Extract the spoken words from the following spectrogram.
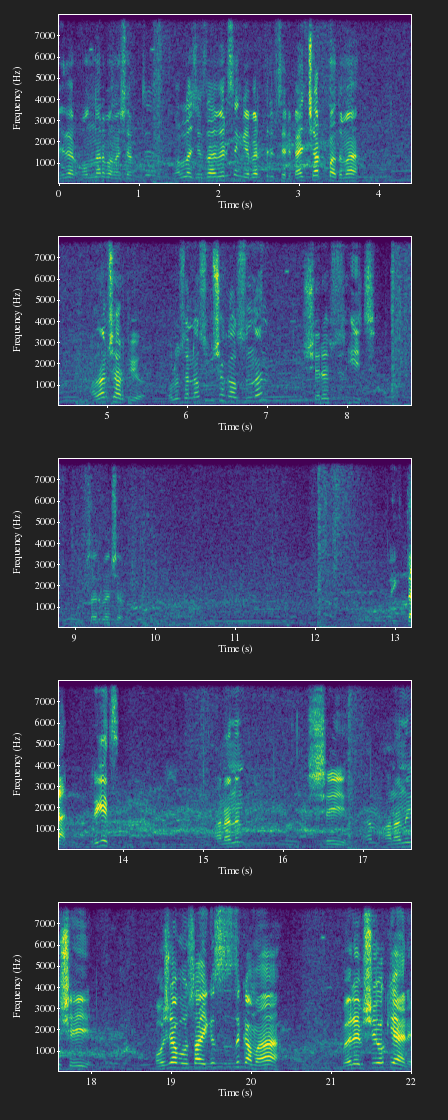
Beyler onlar bana çarptı. Vallahi ceza verirsen gebertirim seni. Ben çarpmadım ha. Adam çarpıyor. Oğlum sen nasıl bir şakalsın lan? Şerefsiz it. Bu sefer ben çarptım. Git lan. Git. Ananın şeyi. Tamam, ananın şeyi. Hoca bu saygısızlık ama ha. Böyle bir şey yok yani.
